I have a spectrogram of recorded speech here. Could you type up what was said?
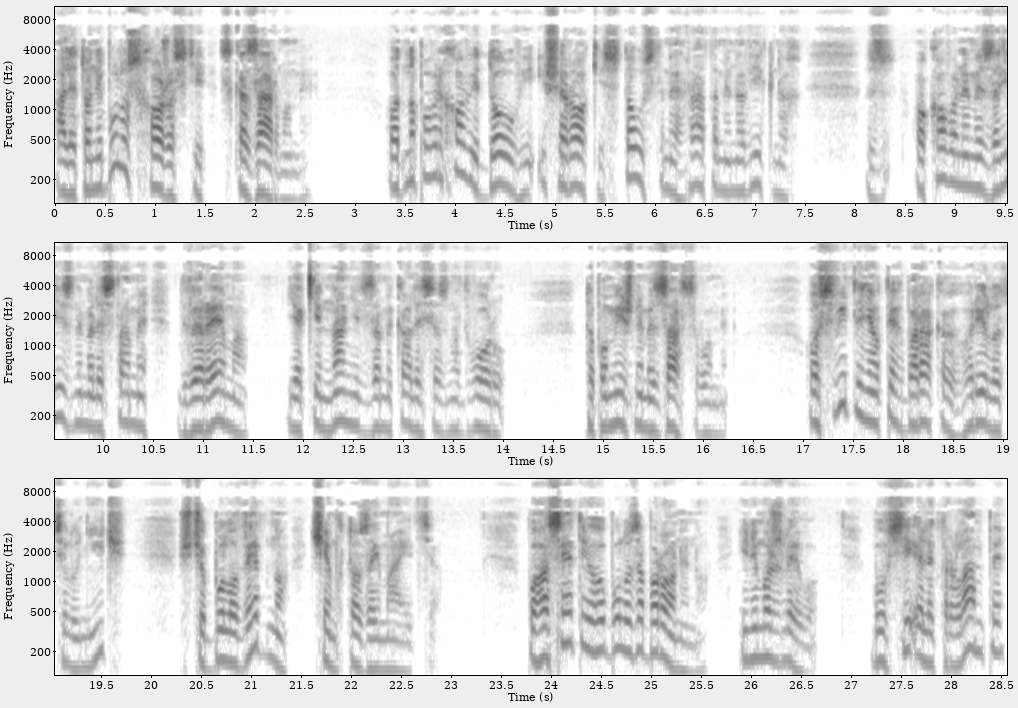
Але то не було схожості з казармами. Одноповерхові довгі і широкі, з товстими гратами на вікнах, з окованими залізними листами дверима, які на ніч замикалися з надвору, допоміжними засобами. Освітлення в тих бараках горіло цілу ніч, щоб було видно, чим хто займається. Погасити його було заборонено і неможливо, бо всі електролампи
